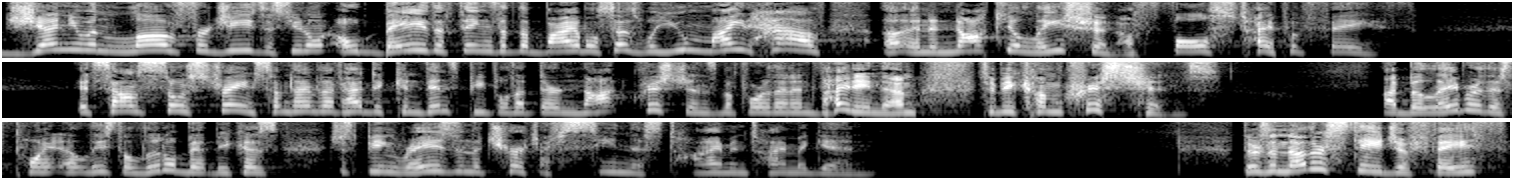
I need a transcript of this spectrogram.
genuine love for Jesus. You don't obey the things that the Bible says. Well, you might have uh, an inoculation, a false type of faith. It sounds so strange. Sometimes I've had to convince people that they're not Christians before then inviting them to become Christians. I belabor this point at least a little bit because just being raised in the church, I've seen this time and time again. There's another stage of faith,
